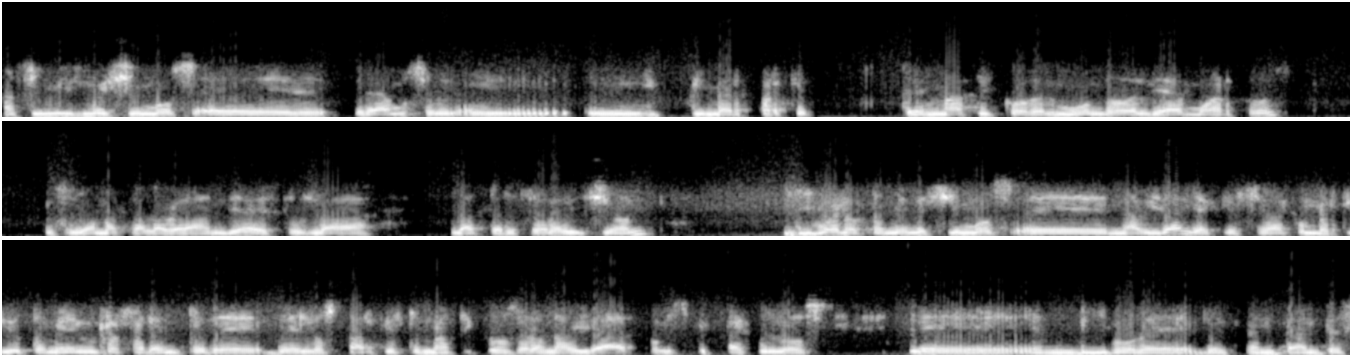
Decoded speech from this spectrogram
Asimismo hicimos, eh, creamos el, el, primer parque temático del mundo del Día de Muertos, que se llama Calaverandia. Esta es la la tercera edición. Y bueno, también hicimos eh, Navidalia, que se ha convertido también en un referente de, los parques temáticos de la Navidad, con espectáculos eh, en vivo de, cantantes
